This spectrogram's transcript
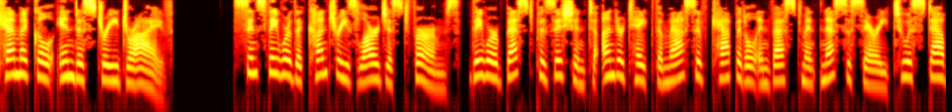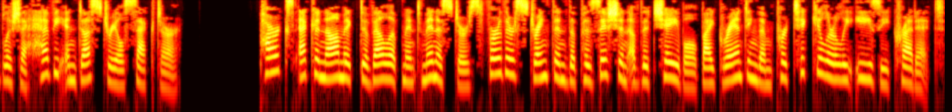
chemical industry drive. Since they were the country's largest firms, they were best positioned to undertake the massive capital investment necessary to establish a heavy industrial sector. Park's economic development ministers further strengthened the position of the Chaebol by granting them particularly easy credit.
